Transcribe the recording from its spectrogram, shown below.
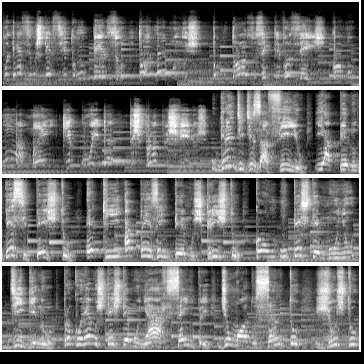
pudéssemos ter sido um peso, tornamo-nos bondosos entre vocês, como uma mãe que cuida dos próprios filhos. O grande desafio e apelo desse texto é que apresentemos Cristo com um testemunho digno. Procuremos testemunhar sempre de um modo santo, justo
